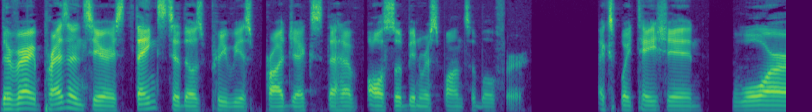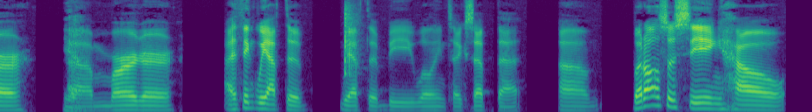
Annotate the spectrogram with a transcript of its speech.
their very presence here is thanks to those previous projects that have also been responsible for exploitation, war, yeah. uh, murder, I think we have to we have to be willing to accept that. Um, but also seeing how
